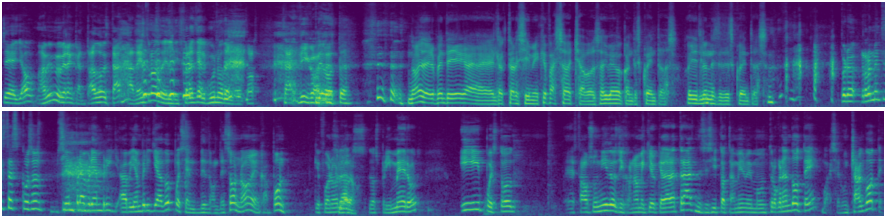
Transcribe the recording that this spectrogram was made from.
Che, yo, a mí me hubiera encantado estar adentro del disfraz de alguno de los dos. O sea, digo. De no, de repente llega el doctor Simi. ¿Qué pasó, chavos? Hoy vengo con descuentos. Hoy es lunes de descuentos. Pero realmente estas cosas siempre habrían brill habían brillado, pues, en, de donde son, ¿no? En Japón. Que fueron claro. los, los primeros. Y pues todo. Estados Unidos dijo, no me quiero quedar atrás, necesito también mi monstruo grandote, voy a hacer un changote,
